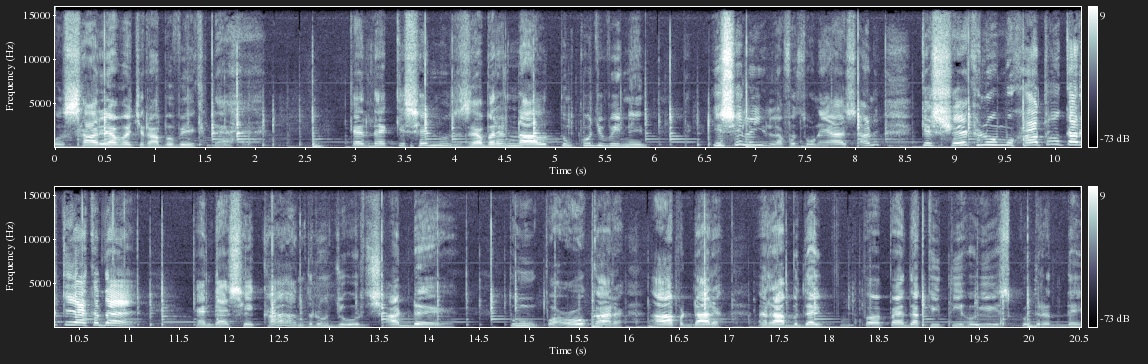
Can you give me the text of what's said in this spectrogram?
ਉਹ ਸਾਰਿਆਂ ਵਿੱਚ ਰੱਬ ਵੇਖਦਾ ਹੈ। ਕਹਿੰਦਾ ਕਿਸੇ ਨੂੰ ਜ਼ਬਰ ਨਾਲ ਤੂੰ ਕੁਝ ਵੀ ਨਹੀਂ ਇਸ ਲਈ ਲਫ਼ਜ਼ ਸੁਣੇ ਆਏ ਸਨ ਕਿ ਸ਼ੇਖ ਨੂੰ ਮੁਖਾਤਬ ਕਰਕੇ ਆਖਦਾ ਹੈ, ਕਹਿੰਦਾ, ਸੇਖਾ, ਅੰਦਰੋਂ ਜ਼ੋਰ ਛੱਡ, ਤੂੰ ਭਉ ਕਰ, ਆਪ ਡਰ। ਰੱਬ ਦਾ ਪੈਦਾ ਕੀਤੀ ਹੋਈ ਇਸ ਕੁਦਰਤ ਦੇ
